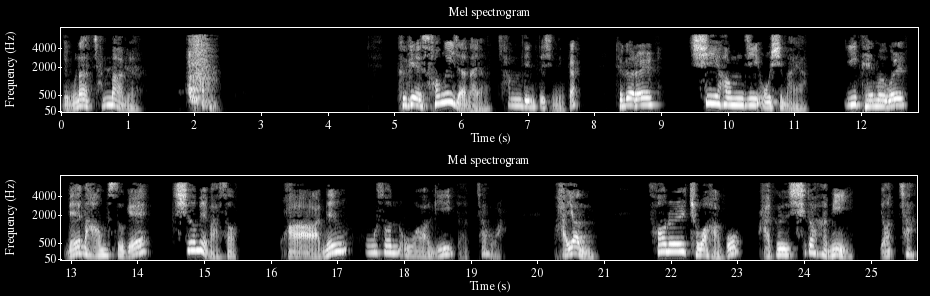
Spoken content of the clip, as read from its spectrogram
누구나 참마음이에요. 그게 성의잖아요. 참된 뜻이니까. 그거를 시험지 오시마야. 이 대목을 내 마음속에 시험해 봐서 과능 호선 오하기 여차와 과연 선을 좋아하고 악을 싫어함이 여차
